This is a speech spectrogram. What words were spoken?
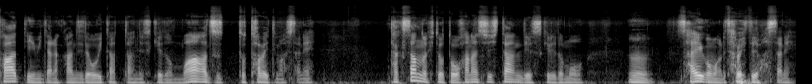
パーティーみたいな感じで置いてあったんですけどまあずっと食べてましたね。たくさんの人とお話ししたんですけれどもうん最後まで食べてましたね。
